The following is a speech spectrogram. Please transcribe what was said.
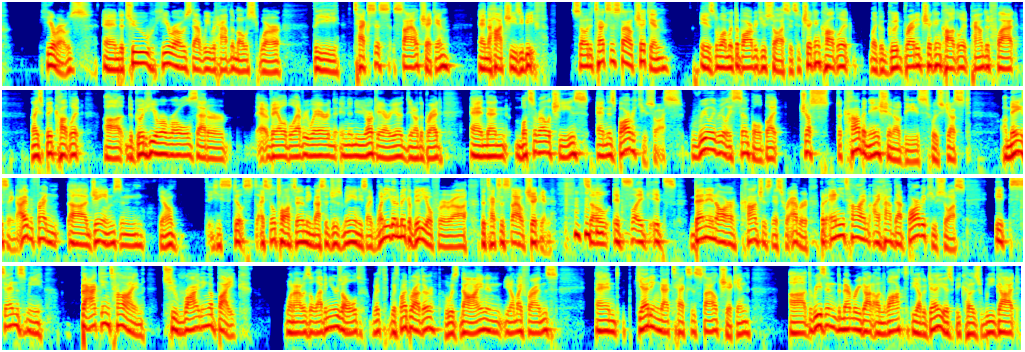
heroes. And the two heroes that we would have the most were the Texas style chicken and the hot cheesy beef. So the Texas style chicken is the one with the barbecue sauce. It's a chicken cutlet, like a good breaded chicken cutlet, pounded flat, nice big cutlet. Uh, the good hero rolls that are available everywhere in, in the New York area, you know, the bread. and then mozzarella cheese and this barbecue sauce. Really, really simple, but just the combination of these was just amazing. I have a friend, uh, James, and you know, he's still I still talk to him. He messages me and he's like, "When are you going to make a video for uh, the Texas style chicken?" so it's like it's been in our consciousness forever. But anytime I have that barbecue sauce, it sends me back in time to riding a bike when I was 11 years old with with my brother who was 9 and you know my friends and getting that Texas style chicken. Uh, the reason the memory got unlocked the other day is because we got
